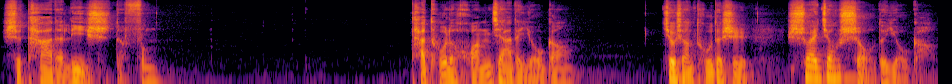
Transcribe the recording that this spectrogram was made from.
是他的历史的风。他涂了皇家的油膏，就像涂的是摔跤手的油膏。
